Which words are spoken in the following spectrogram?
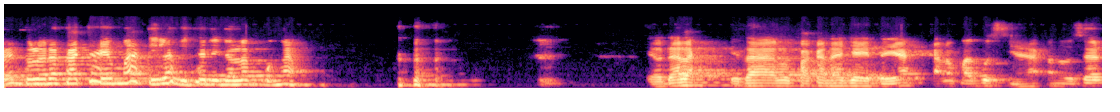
kan kalau ada kaca yang matilah bisa di dalam pengap. ya udahlah, kita lupakan aja itu ya. Kalau bagusnya, kalau saya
